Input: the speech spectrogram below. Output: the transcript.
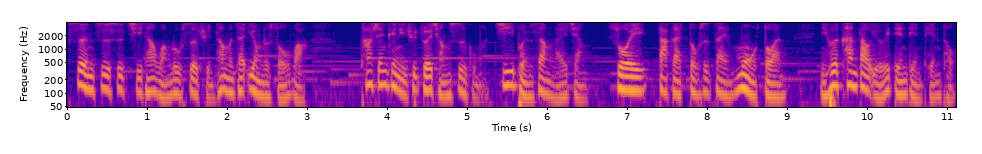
甚至是其他网络社群他们在用的手法。他先给你去追强势股嘛，基本上来讲，追大概都是在末端，你会看到有一点点甜头。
